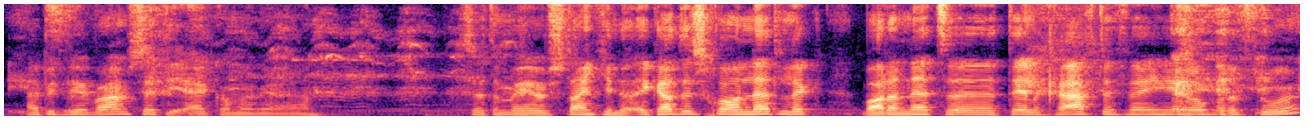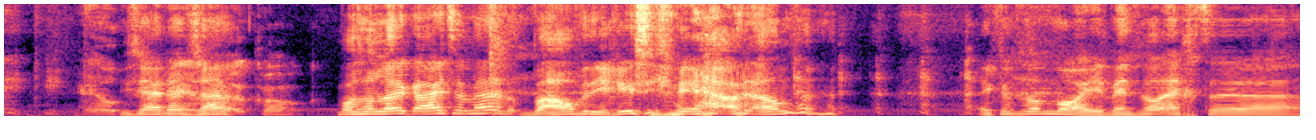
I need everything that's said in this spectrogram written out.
je het weer warm? Zet die airco maar weer aan. Zet hem weer een standje. Ik had dus gewoon letterlijk... We hadden net eh, Telegraaf TV hier over de vloer. Heel, Die zei dat heel zijn- leuk ook. Was een leuk item, hè? Behalve die ruzie van jou dan. ik vind het wel mooi. Je bent wel echt... eh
